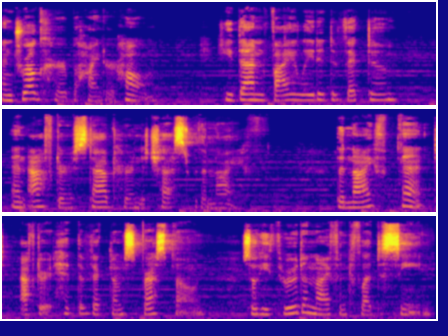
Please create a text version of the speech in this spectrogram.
and drug her behind her home. He then violated the victim and after stabbed her in the chest with a knife. The knife bent after it hit the victim's breastbone, so he threw the knife and fled the scene.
